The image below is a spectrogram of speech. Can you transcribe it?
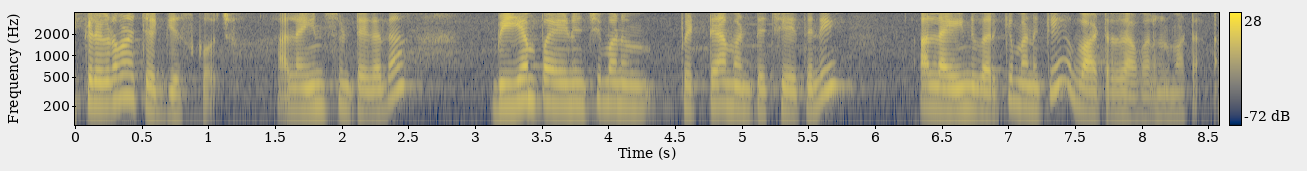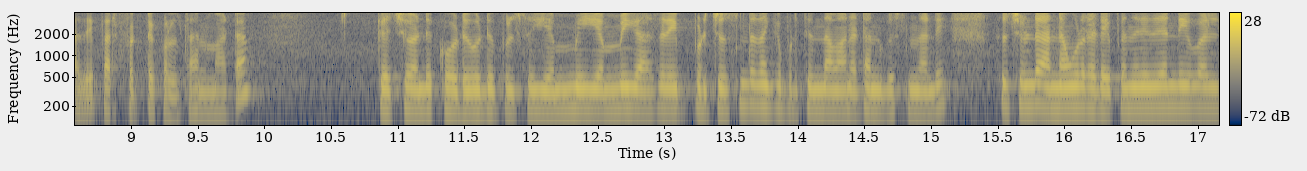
ఇక్కడ కూడా మనం చెక్ చేసుకోవచ్చు. ఆ లైన్స్ ఉంటాయి కదా బియ్యం పైనుంచి మనం పెట్టామంటే చేతిని ఆ లైన్ వరకు మనకి వాటర్ రావాలన్నమాట. అది పర్ఫెక్ట్ కొలత అనమాట ఇక చూడండి కోడిగుడ్డి పులుసు ఎమ్మి ఎమ్మిగా అసలు ఇప్పుడు చూస్తుంటే నాకు ఇప్పుడు తిందాం అన్నట్టు అనిపిస్తుందండి. సో చూడండి అన్నం కూడా రెడీ అయిపోయింది. ఇదండి ఇవాళ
